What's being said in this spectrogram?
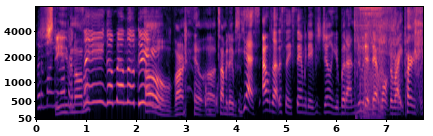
put him on Steve and all sing a melody. Oh, Varnell, uh, Tommy Davidson. Yes, I was about to say Sammy Davis Jr., but I knew that that wasn't the right person.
